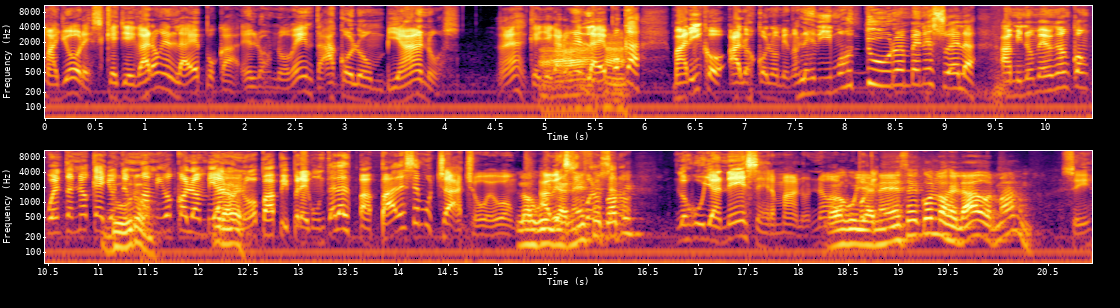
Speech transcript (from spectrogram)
mayores que llegaron en la época, en los 90, a colombianos, ¿eh? que llegaron en la época, marico, a los colombianos les dimos duro en Venezuela. A mí no me vengan con cuentos, no, que yo tengo un amigo colombiano. No, papi, pregúntale al papá de ese muchacho, huevón. Los A ver si fueron. Los guyaneses, hermano. No, Los porque- guyaneses con los helados, hermano. Sí.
